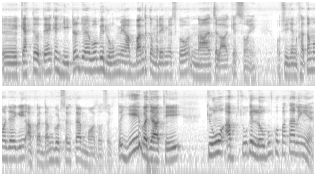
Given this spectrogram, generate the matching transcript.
कहते होते हैं कि हीटर जो है वो भी रूम में, आप बंद कमरे में उसको ना चला के सोएँ। ऑक्सीजन ख़त्म हो जाएगी, आपका दम घुट सकता है, मौत हो सकती तो ये वजह थी, क्यों? अब क्योंकि लोगों को पता नहीं है।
